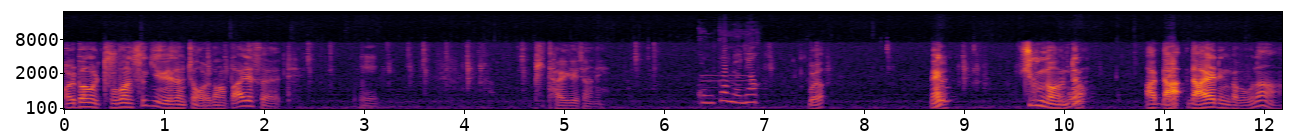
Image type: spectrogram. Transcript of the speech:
얼방을 두번 쓰기 위해서는 좀 얼방을 빨리 써야 돼. 응. 피 달기 전에. 공포 면역. 지금 나오는데? 뭐야? 아, 나, 나엘인가 보구나.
